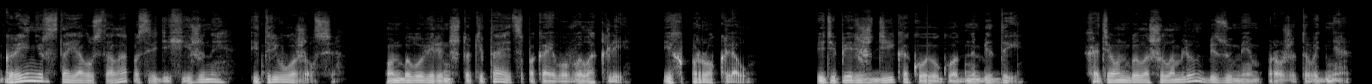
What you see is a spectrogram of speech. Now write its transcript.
Грейнер стоял у стола посреди хижины и тревожился. Он был уверен, что китаец, пока его волокли, их проклял. И теперь жди какой угодно беды. Хотя он был ошеломлен безумием прожитого дня,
